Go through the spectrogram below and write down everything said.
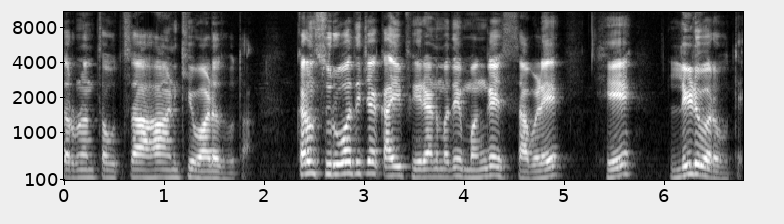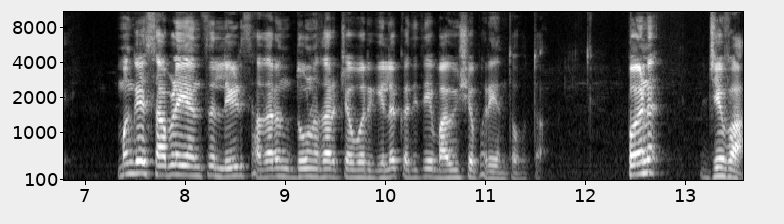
तरुणांचा उत्साह हा आणखी वाढत होता. कारण सुरुवातीच्या काही फेऱ्यांमध्ये मंगेश साबळे हे लीडवर होते. मंगेश साबळे यांचं लीड साधारण दोन हजारच्या वर गेलं कधी ते बावीसशेपर्यंत होतं. पण जेव्हा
